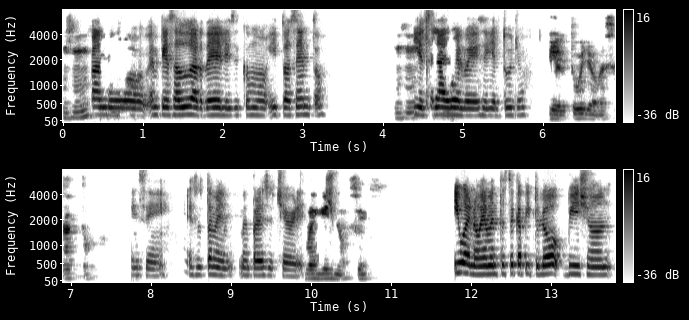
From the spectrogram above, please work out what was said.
Ujú, Cuando empieza a dudar de él, dice como, ¿y tu acento? ujú. Y él se la devuelve y dice, ¿y el tuyo? Y el tuyo, exacto. Sí, eso también me pareció chévere. Buen guiño, sí. Y bueno, obviamente este capítulo Vision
